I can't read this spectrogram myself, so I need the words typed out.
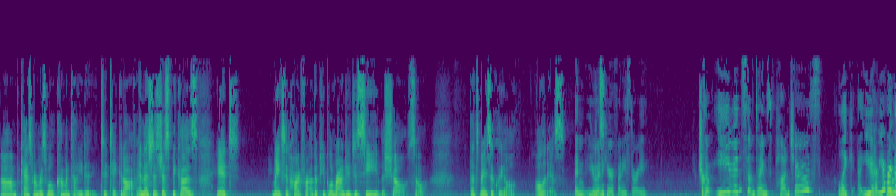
Um, cast members will come and tell you to, to take it off. And this is just because it makes it hard for other people around you to see the show. So that's basically all, all it is. and you want to hear a funny story Sure. So even sometimes ponchos, like you have you ever Really?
